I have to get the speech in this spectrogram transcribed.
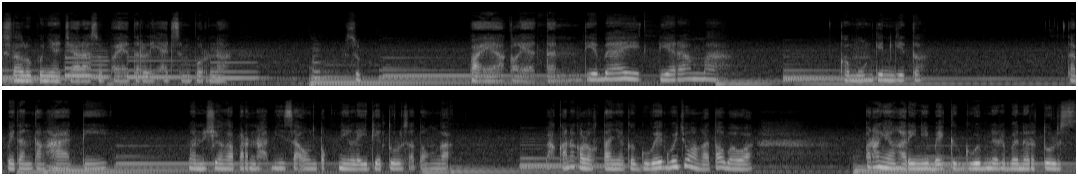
Selalu punya cara supaya terlihat sempurna. Supaya kelihatan dia baik dia ramah. Kok mungkin gitu? Tapi tentang hati manusia nggak pernah bisa untuk nilai dia tulus atau enggak bahkan kalau tanya ke gue gue juga nggak tahu bahwa orang yang hari ini baik ke gue bener-bener tulus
